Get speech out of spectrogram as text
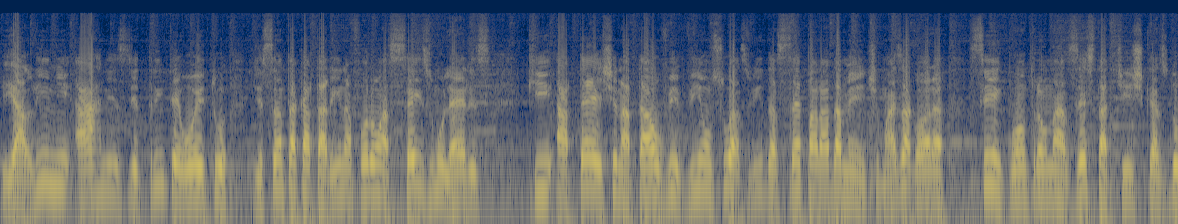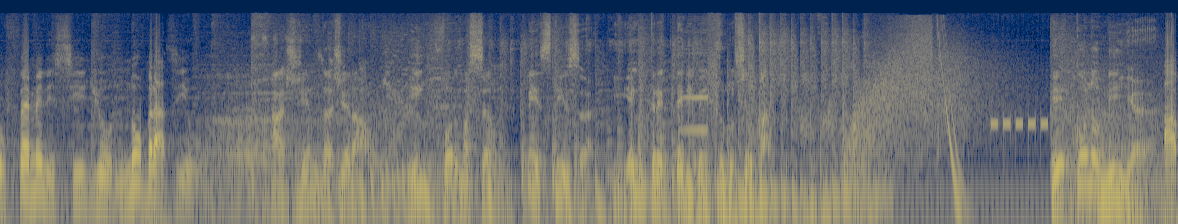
E Aline Arnes, de 38, de Santa Catarina, foram as seis mulheres que até este Natal viviam suas vidas separadamente, mas agora se encontram nas estatísticas do feminicídio no Brasil. Agenda Geral. Informação, pesquisa e entretenimento no seu rádio. Economia. A,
